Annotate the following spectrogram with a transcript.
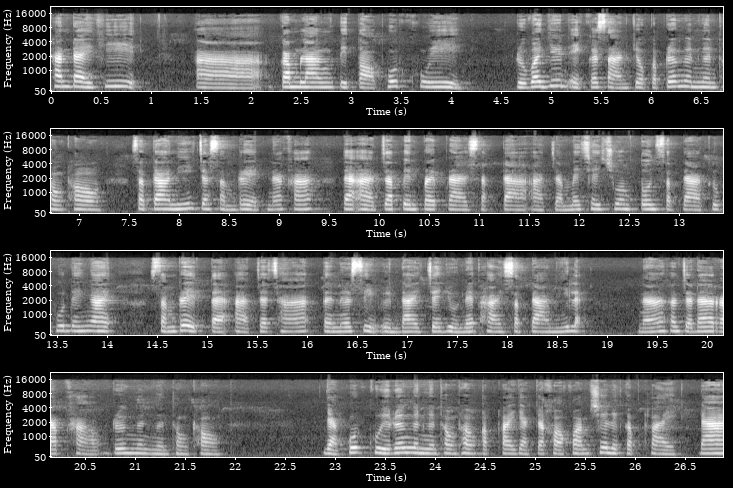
ท่านใดที่กำลังติดต่อพูดคุย หรือว่ายื่นเอกสารเกี่ยวกับเรื่องเงินเงินทองทอง สัปดาห์นี้จะสำเร็จนะคะ แต่อาจจะเป็นปลายปลายสัปดาห์อาจจะไม่ใช่ช่วงต้นสัปดาห์คือพูดได้ง่ายสำเร็จแต่อาจจะช้า แต่เนื้อสิ่งอื่นใดจะอยู่ในภายสัปดาห์นี้แหละนะท่านจะได้รับข่าวเรื่องเงินเงินทองทอง อยากพูดคุยเรื่องเงินเงินทองทองกับใคร อยากจะขอความช่วยเหลือกับใครได้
